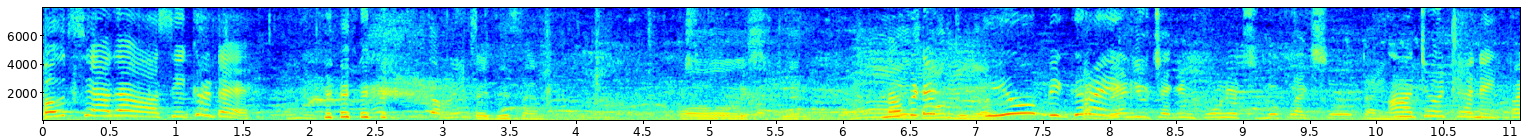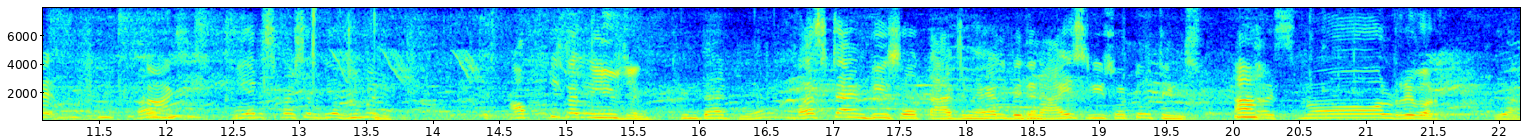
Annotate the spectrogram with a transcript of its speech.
Boats are the secret, eh? this and Oh, it's bigger. Ah, no, it's more bigger. You bigger. But when you check in phone, it's look like so tiny. Ah, too tiny. But oh, are special, here human. It's optical illusion. In that, yeah. First time we saw Taj Mahal with within eyes, we saw two things. Ah. A small river, Yeah.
